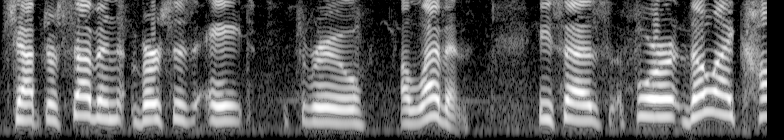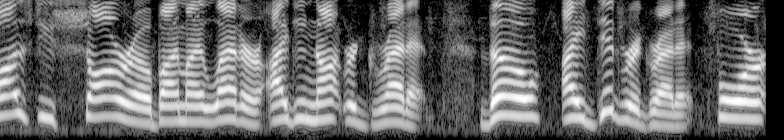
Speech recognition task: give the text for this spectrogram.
chapter 7 verses 8 through 11. He says, "For though I caused you sorrow by my letter, I do not regret it. Though I did regret it, for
